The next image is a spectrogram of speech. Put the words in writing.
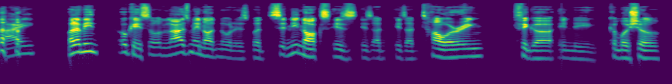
I well, I mean, okay, so Lars may not know this, but Sidney Knox is is a is a towering figure in the commercial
